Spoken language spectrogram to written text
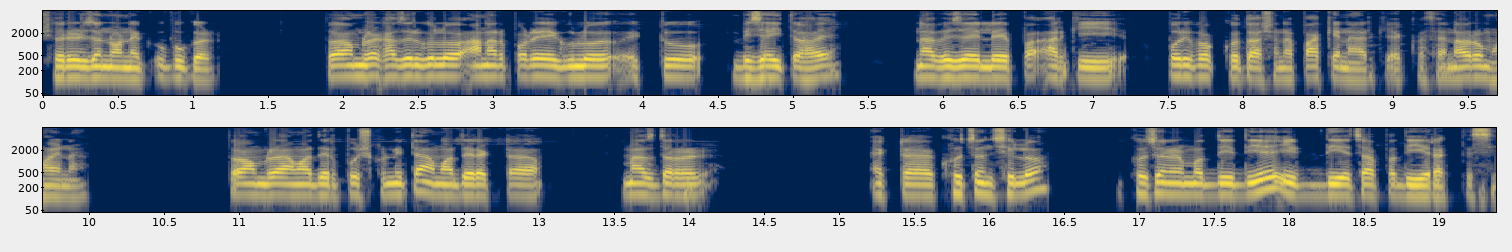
শরীরের জন্য অনেক উপকার। তো আমরা খাজুরগুলো আনার পরে এগুলো একটু ভিজাইতে হয়। না ভিজাইলে আর কি পরিপক্কতা আসে না, পাকে না আর কি, এক কথায় নরম হয় না। তো আমরা আমাদের পুষ্করণীতে আমাদের একটা মাছ ধরার একটা খুচন ছিল। খুচনের মধ্যে দিয়ে ইট দিয়ে চাপা দিয়ে রাখতেছি।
